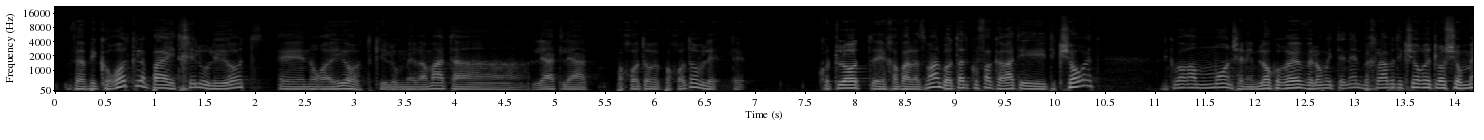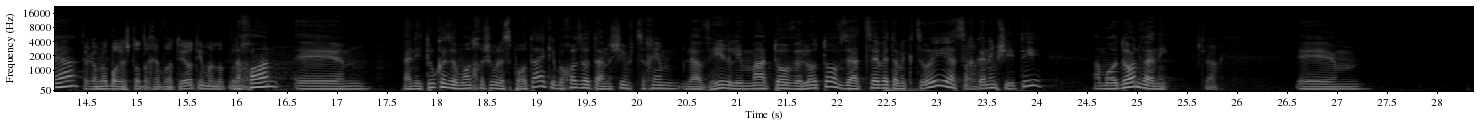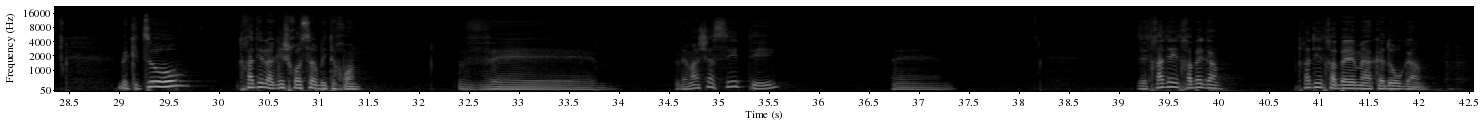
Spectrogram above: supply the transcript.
והביקורות כלפיי התחילו להיות אה, נוראיות, כאילו מרמת ה... לאט לאט פחות טוב ופחות טוב, אה, חבל הזמן. באותה תקופה קראתי תקשורת. אני כבר המון שנים לא קורא ולא מתעניין בכלל בתקשורת, לא שומע. אתה גם לא ברשתות החברתיות, אם אני לא טועה. נכון. הניתוק הזה הוא מאוד חשוב לספורטאי, כי בכל זאת האנשים שצריכים להבהיר לי מה טוב ולא טוב, זה הצוות המקצועי, השחקנים שאיתי, המועדון ואני. כן. אמ, בקיצור, התחלתי להרגיש חוסר ביטחון. ו... ומה שעשיתי, זה התחלתי להתחבא גם. התחלתי להתחבא מהכדור גם.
